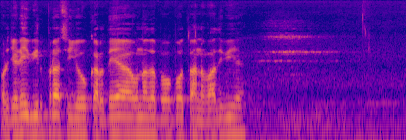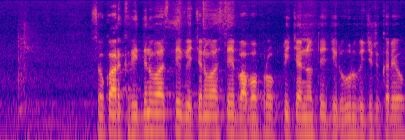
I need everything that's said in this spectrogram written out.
ਔਰ ਜਿਹੜੇ ਵੀਰ ਭਰਾ ਸਹਿਯੋਗ ਕਰਦੇ ਆ, ਉਹਨਾਂ ਦਾ ਬਹੁਤ ਬਹੁਤ ਧੰਨਵਾਦ ਵੀ ਹੈ ਸੋ ਘਰ ਖਰੀਦਣ ਵਾਸਤੇ, ਵੇਚਣ ਵਾਸਤੇ ਬਾਬਾ ਪ੍ਰੋਪਰਟੀ ਚੈਨਲ ਤੇ ਜਰੂਰ ਵਿਜ਼ਿਟ ਕਰਿਓ।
